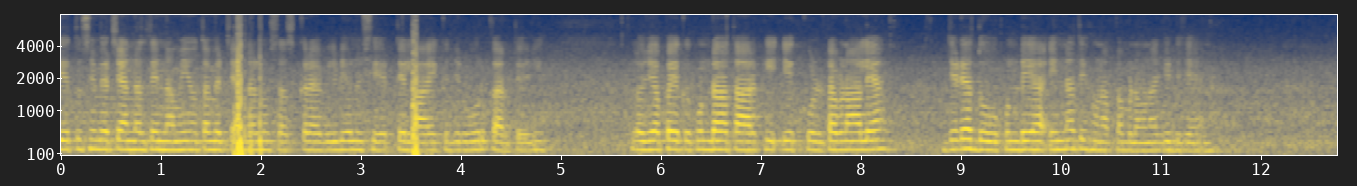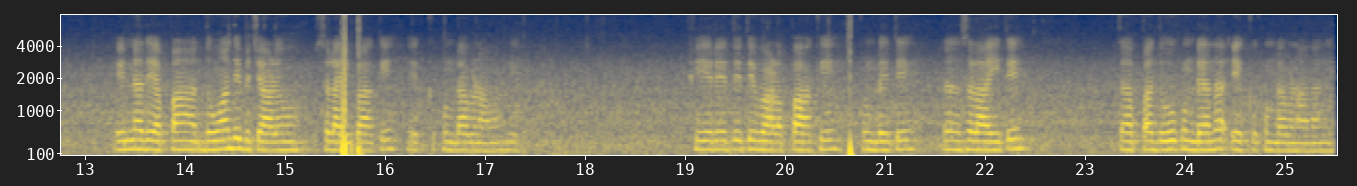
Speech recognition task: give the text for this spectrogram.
ਜੇ ਤੁਸੀਂ ਮੇਰੇ ਚੈਨਲ ਤੇ ਨਵੇਂ ਹੋ ਤਾਂ ਮੇਰੇ ਚੈਨਲ ਨੂੰ ਸਬਸਕ੍ਰਾਈਬ ਵੀਡੀਓ ਨੂੰ ਸ਼ੇਅਰ ਤੇ ਲਾਈਕ ਜ਼ਰੂਰ ਕਰ ਦਿਓ ਜੀ। ਲਓ ਜੀ ਆਪਾਂ ਇੱਕ ਕੁੰਡਾ ਤਾਰ ਕੇ ਇੱਕ ਉਲਟਾ ਬਣਾ ਲਿਆ। ਜਿਹੜਾ ਦੋ ਕੁੰਡੇ ਆ, ਇਹਨਾਂ ਤੇ ਹੁਣ ਆਪਾਂ ਬਣਾਉਣਾ ਜੀ ਡਿਜ਼ਾਈਨ ਇਹਨਾਂ ਦੇ ਆਪਾਂ ਦੋਵਾਂ ਦੇ ਵਿਚਾਲਿਓਂ ਸਿਲਾਈ ਪਾ ਕੇ ਇੱਕ ਕੁੰਡਾ ਬਣਾਵਾਂਗੇ। ਫਿਰ ਇਹਦੇ ਤੇ ਵਲ ਪਾ ਕੇ ਕੁੰਡੇ ਤੇ ਸਿਲਾਈ ਤੇ ਤਾਂ ਆਪਾਂ ਦੋ ਕੁੰਡਿਆਂ ਦਾ ਇੱਕ ਕੁੰਡਾ ਬਣਾ ਦਾਂਗੇ।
